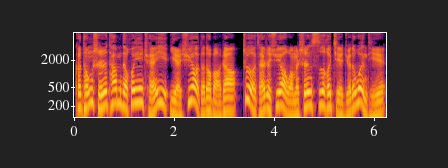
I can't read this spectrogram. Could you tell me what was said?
可同时，他们的婚姻权益也需要得到保障，这才是需要我们深思和解决的问题。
